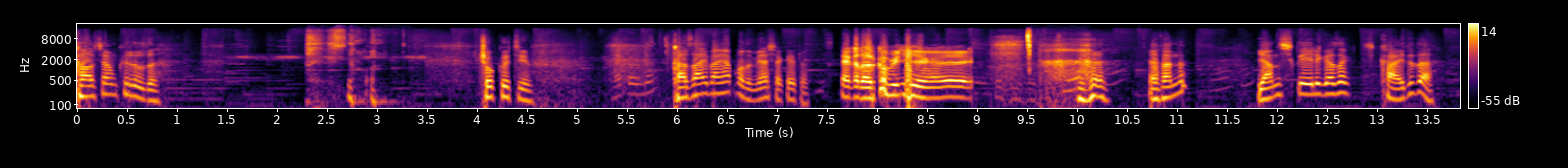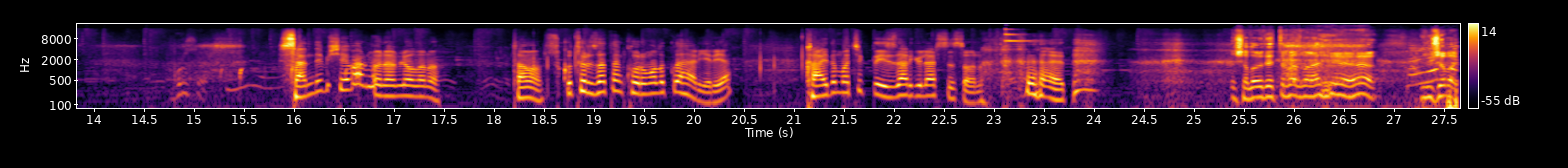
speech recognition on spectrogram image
kalçam kırıldı. Çok kötüyüm. Kazayı ben yapmadım ya şaka yapıyorum. Ne kadar komik ya. Efendim? Yanlışlıkla eli gaza kaydı da. Sende bir şey var mı önemli olan o? Tamam. Scooter zaten korumalıklı her yeri ya. Kaydım açık da izler gülersin sonra. evet. İnşallah ödettirmez bana. Yuşa bak.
